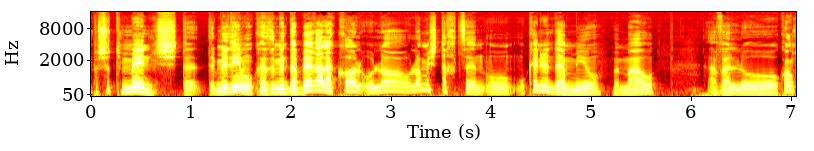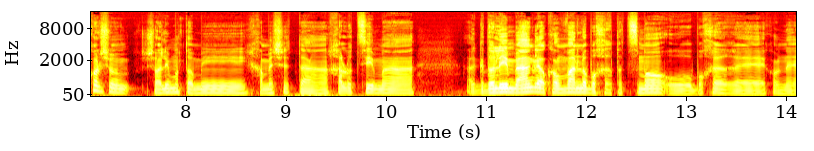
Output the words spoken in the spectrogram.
פשוט מענץ'. ת- אתם יודעים, הוא כזה מדבר על הכל, הוא לא, הוא לא משתחצן, הוא, הוא כן יודע מי הוא ומה הוא, אבל הוא, קודם כל שואלים אותו מי חמשת החלוצים ה... הגדולים באנגליה, הוא כמובן לא בוחר את עצמו, הוא בוחר אה, כל מיני,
